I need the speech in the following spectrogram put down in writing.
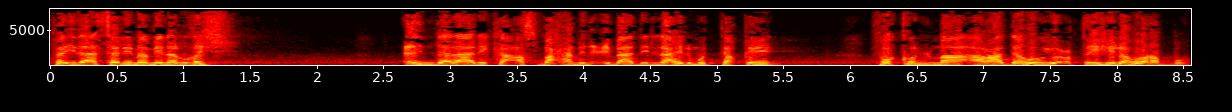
فإذا سلم من الغش عند ذلك أصبح من عباد الله المتقين فكل ما أراده يعطيه له ربه.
